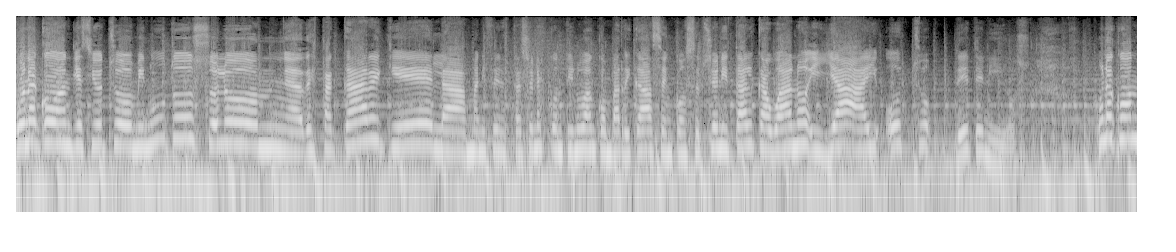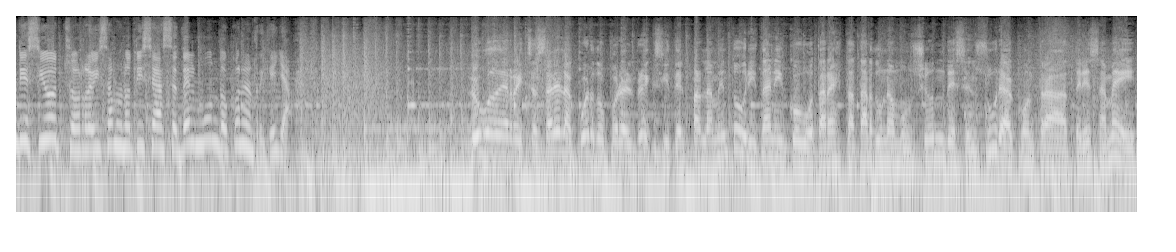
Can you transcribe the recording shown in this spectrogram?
Una con 18 minutos, solo mm, destacar que las manifestaciones continúan con barricadas en Concepción y Talcahuano y ya hay ocho detenidos. Una con 18, revisamos noticias del mundo con Enrique Llava. Luego de rechazar el acuerdo por el Brexit, el Parlamento británico votará esta tarde una moción de censura contra Theresa May.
